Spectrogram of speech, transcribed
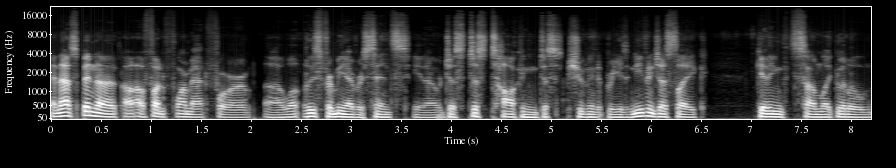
and that's been a, a fun format for uh, well at least for me ever since. You know, just just talking, just shooting the breeze, and even just like getting some like little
